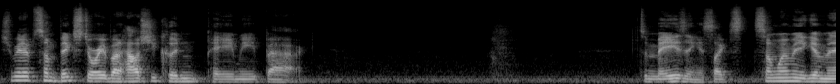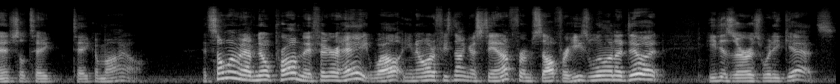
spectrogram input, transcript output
she made up some big story about how she couldn't pay me back. It's amazing. It's like some women, you give them an inch, they'll take take a mile. And some women have no problem. They figure, hey, well, you know what? If he's not going to stand up for himself or he's willing to do it, he deserves what he gets.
